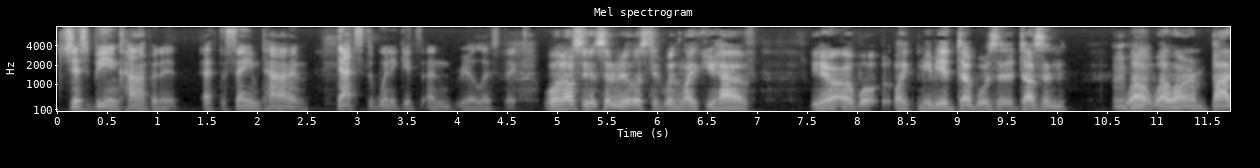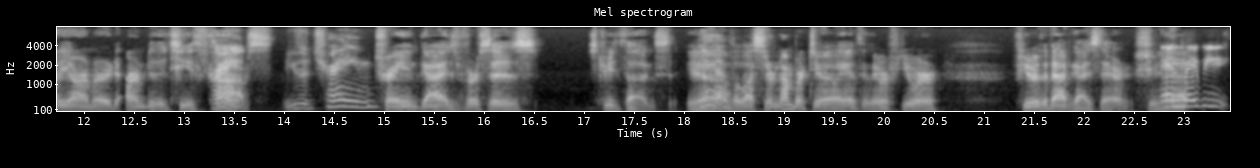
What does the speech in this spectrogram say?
just be incompetent at the same time, that's the when it gets unrealistic. Well, it also gets unrealistic when like you have, you know, a, well, like maybe a do- what was it a dozen Mhm. well well armed, body armored, armed to the teeth Trained. cops, these are trained. trained guys versus street thugs. You know, Yeah. of a lesser number too. Like, I think there were fewer fewer of the bad guys there shooting. And up. maybe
